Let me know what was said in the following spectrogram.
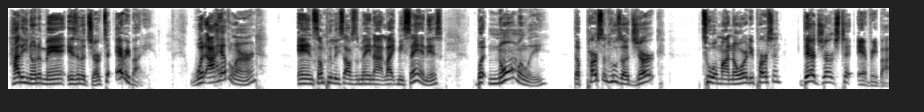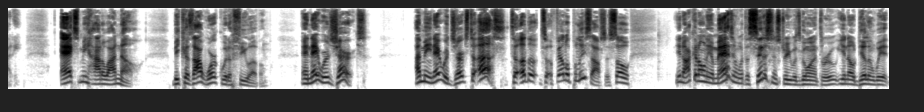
How do you know the man isn't a jerk to everybody? What I have learned, and some police officers may not like me saying this, but normally the person who's a jerk to a minority person, they're jerks to everybody. Ask me, how do I know? Because I work with a few of them, and they were jerks. I mean, they were jerks to us, to other to fellow police officers. So, you know, I could only imagine what the Citizen Street was going through. You know, dealing with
